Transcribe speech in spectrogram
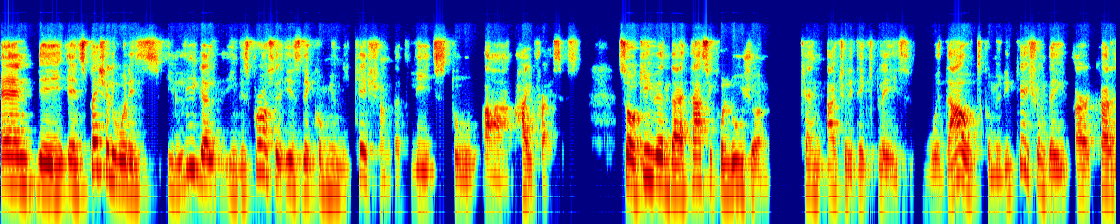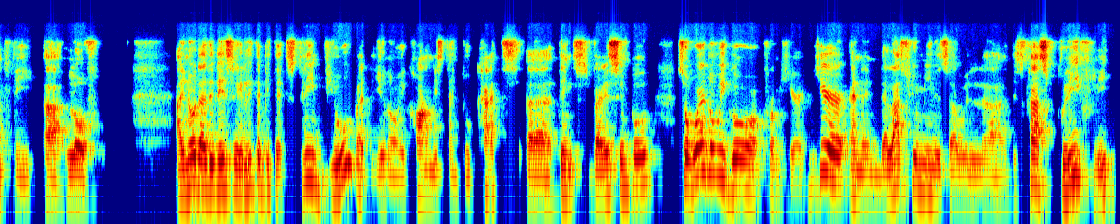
And, the, especially what is illegal in this process is the communication that leads to uh, high prices. So given that tacit collusion can actually take place without communication, they are currently uh, lawful. I know that it is a little bit extreme view, but you know, economists tend to cut uh, things very simple. So where do we go from here? Here, and in the last few minutes, I will uh, discuss briefly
